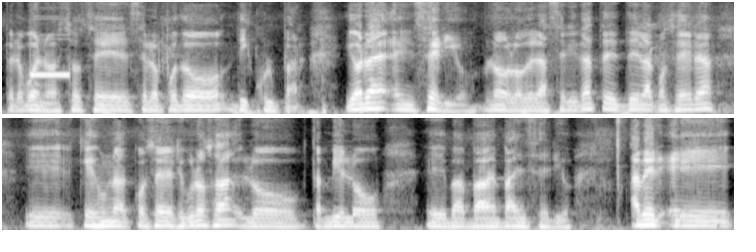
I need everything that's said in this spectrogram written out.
Pero bueno, esto se, lo puedo disculpar. Y ahora, en serio, no, lo de la seriedad de, la consejera, que es una consejera rigurosa, lo también lo eh, va, en serio. A ver, eh,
